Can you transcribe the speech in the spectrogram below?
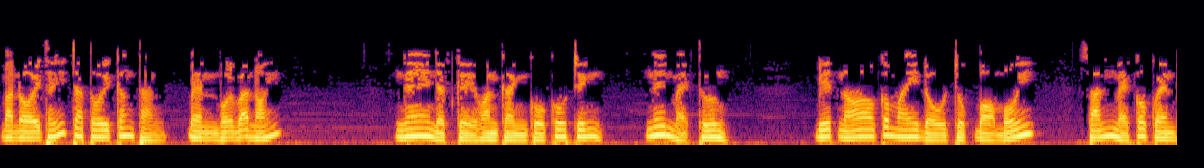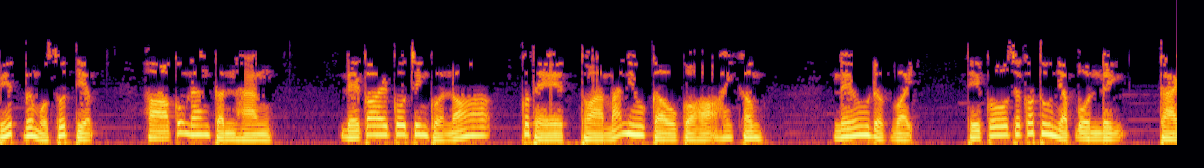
Bà nội thấy cha tôi căng thẳng, bèn vội vã nói. Nghe nhật kể hoàn cảnh của cô Trinh, nên mẹ thương. Biết nó có may đồ trục bỏ mối, sẵn mẹ có quen biết với một số tiệm, họ cũng đang cần hàng. Để coi cô Trinh của nó có thể thỏa mãn yêu cầu của họ hay không. Nếu được vậy, thì cô sẽ có thu nhập ổn định, cải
